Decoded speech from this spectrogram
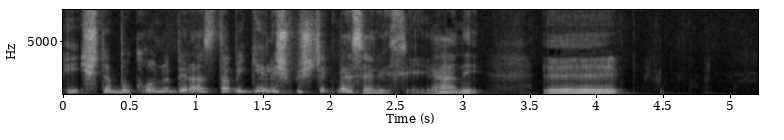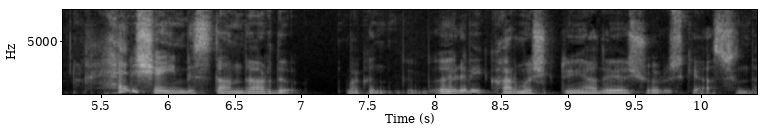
E işte bu konu biraz tabii gelişmişlik meselesi. Yani e, her şeyin bir standardı bakın öyle bir karmaşık dünyada yaşıyoruz ki aslında.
